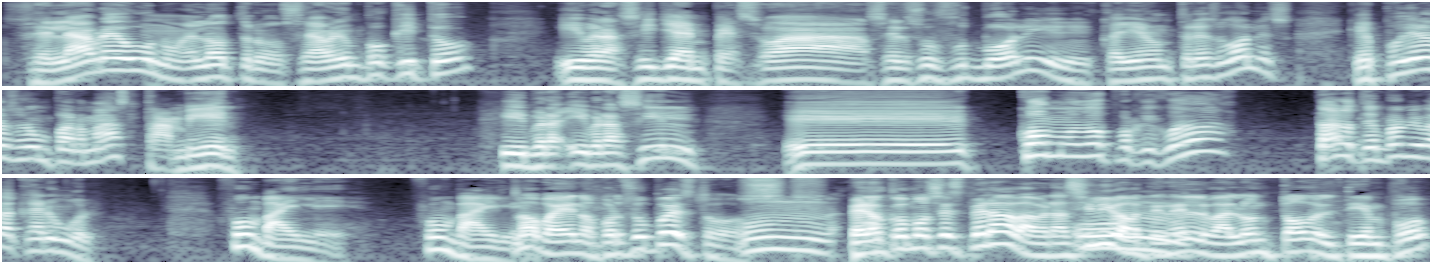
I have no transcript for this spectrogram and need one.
se le abre uno, el otro se abre un poquito y Brasil ya empezó a hacer su fútbol y cayeron tres goles. Que pudieran ser un par más, también. Y, Bra- y Brasil, eh, cómodo porque juega, tarde o temprano iba a caer un gol. Fue un baile. Fue un baile. No, bueno, por supuesto. Un- Pero como se esperaba, Brasil iba a un- tener el balón todo el tiempo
